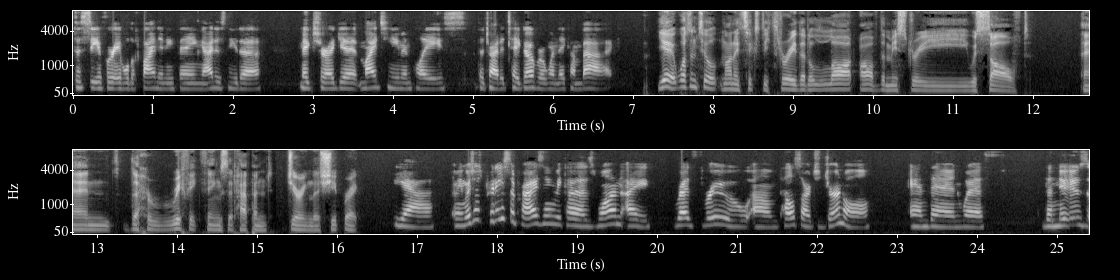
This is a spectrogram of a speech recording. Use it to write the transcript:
to see if we're able to find anything. I just need to make sure I get my team in place to try to take over when they come back. Yeah, it wasn't until 1963 that a lot of the mystery was solved and the horrific things that happened during the shipwreck. Yeah. I mean, which is pretty surprising because one, I read through um, Pelsaert's journal, and then with the news,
